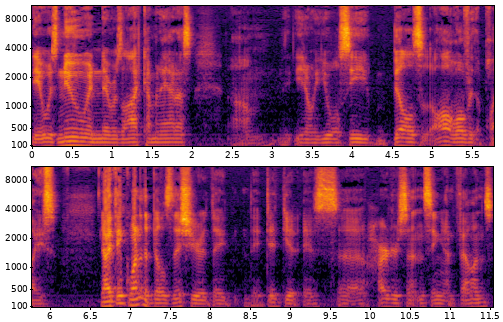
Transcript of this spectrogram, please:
it was new and there was a lot coming at us. Um, you know you will see bills all over the place. Now I think one of the bills this year they they did get is uh, harder sentencing on felons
